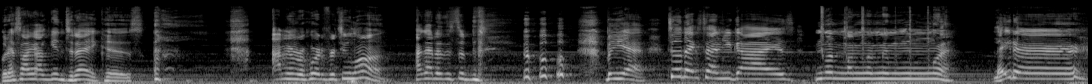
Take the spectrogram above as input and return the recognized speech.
Well, that's all y'all getting today, because I've been recording for too long. I got other stuff to do. but yeah, till next time, you guys. Later.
